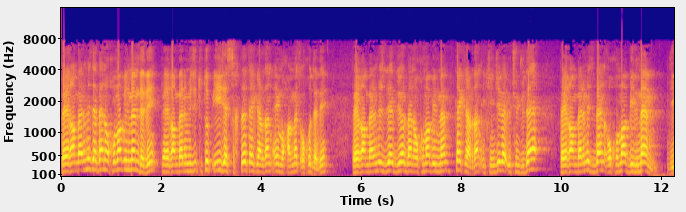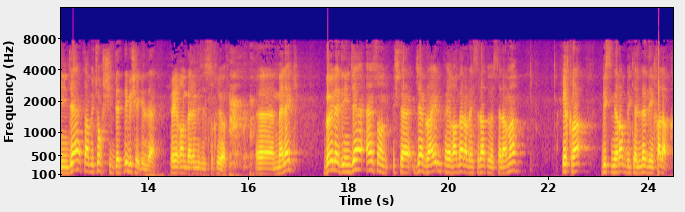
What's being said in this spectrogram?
Peygamberimiz de ben okuma bilmem dedi. Peygamberimizi tutup iyice sıktı. Tekrardan ey Muhammed oku dedi. Peygamberimiz de diyor ben okuma bilmem. Tekrardan ikinci ve üçüncüde Peygamberimiz ben okuma bilmem deyince tabi çok şiddetli bir şekilde Peygamberimizi sıkıyor. Ee, melek böyle deyince en son işte Cebrail Peygamber aleyhissalatu vesselama İkra bismi rabbikellezî halak.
